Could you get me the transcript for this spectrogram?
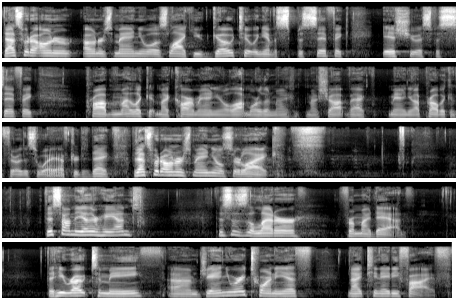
That's what an owner, owner's manual is like. You go to it when you have a specific issue, a specific problem. I look at my car manual a lot more than my, my shop vac manual. I probably can throw this away after today. But that's what owner's manuals are like. This, on the other hand, this is a letter from my dad that he wrote to me um, January 20th, 1985.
